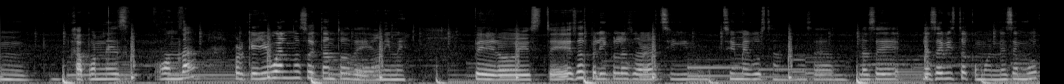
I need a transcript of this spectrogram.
mm, japonés onda, porque yo igual no soy tanto de anime, pero este esas películas la verdad sí sí me gustan, o sea, las he las he visto como en ese mood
